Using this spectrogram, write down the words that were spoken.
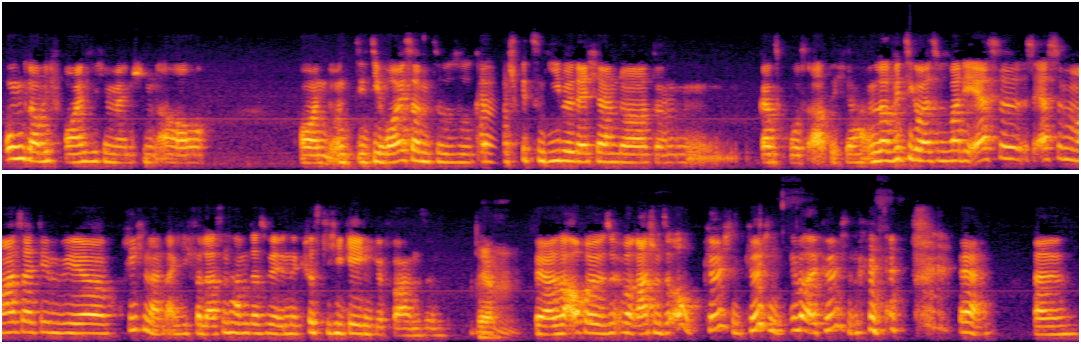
unglaublich freundliche Menschen auch. Und, und die, die Häuser mit so, so ganz spitzen Giebeldächern dort, ganz großartig, ja. Und witzigerweise, das war die erste, das erste Mal, seitdem wir Griechenland eigentlich verlassen haben, dass wir in eine christliche Gegend gefahren sind. Ja. Ja, also auch so überraschend, so, oh, Kirchen, Kirchen, überall Kirchen. ja. Ähm,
